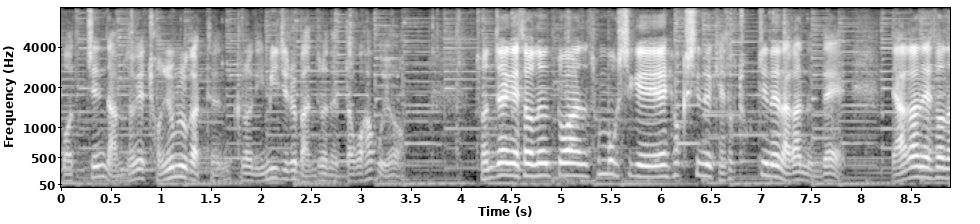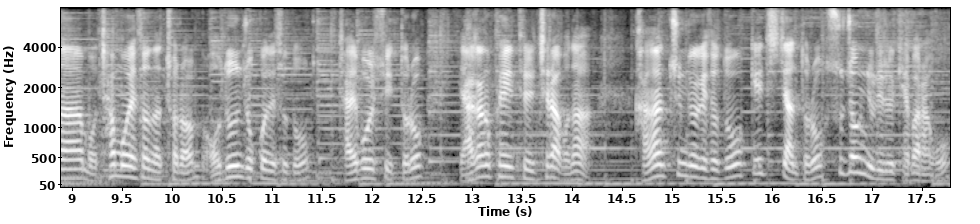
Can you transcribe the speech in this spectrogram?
멋진 남성의 전유물 같은 그런 이미지를 만들어냈다고 하고요. 전쟁에서는 또한 손목시계의 혁신을 계속 촉진해 나갔는데 야간에서나 뭐 참호에서나처럼 어두운 조건에서도 잘 보일 수 있도록 야광 페인트를 칠하거나 강한 충격에서도 깨지지 않도록 수정 유리를 개발하고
